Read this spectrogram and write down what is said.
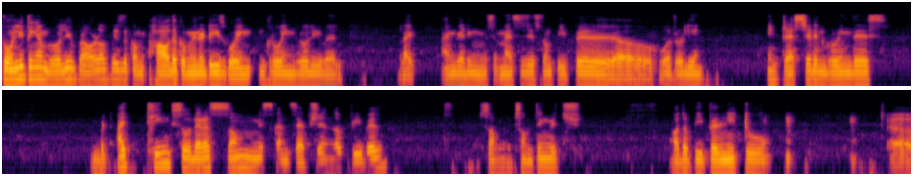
the only thing i'm really proud of is the how the community is going growing really well. Like i'm getting mes- messages from people uh, who are really in- interested in growing this. But i think so there are some misconceptions of people some something which other people need to uh,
